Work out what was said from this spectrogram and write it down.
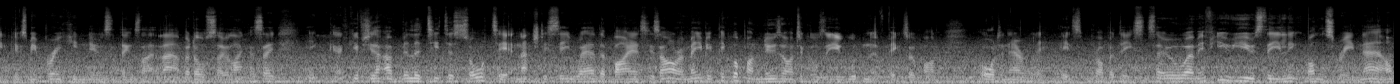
It gives me breaking news and things like that, but also, like I say, it gives you that ability to sort it and actually see where the biases are and maybe pick up on news articles that you wouldn't have picked up on ordinarily. It's proper decent. So um, if you use the link on the screen now,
